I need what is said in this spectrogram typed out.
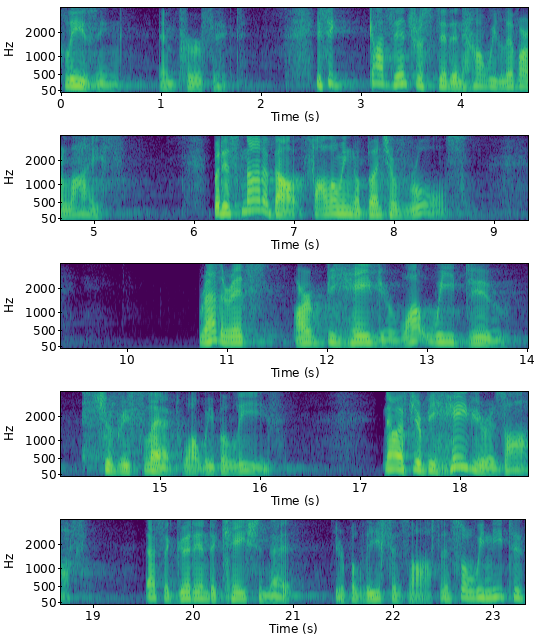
pleasing, and perfect. You see, God's interested in how we live our life, but it's not about following a bunch of rules. Rather, it's our behavior, what we do, should reflect what we believe. Now, if your behavior is off, that's a good indication that your belief is off. And so we need to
